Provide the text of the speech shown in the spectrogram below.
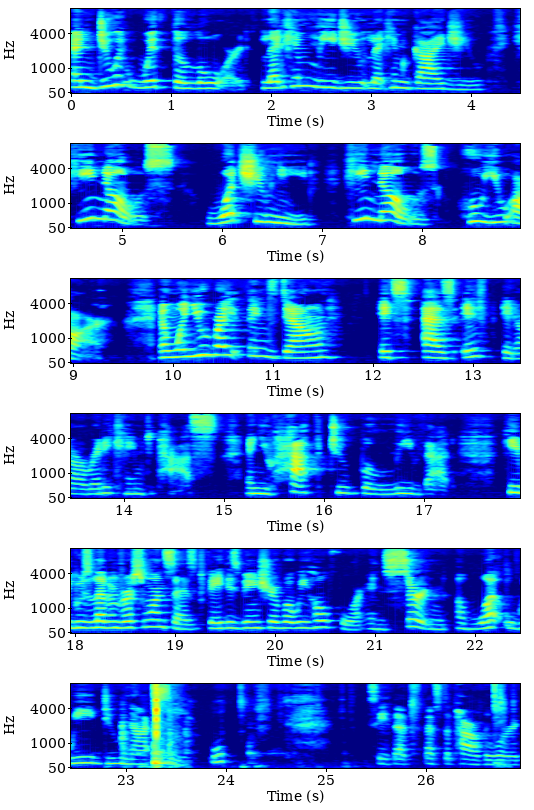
and do it with the Lord. Let Him lead you, let Him guide you. He knows what you need, He knows who you are. And when you write things down, it's as if it already came to pass. And you have to believe that. Hebrews 11, verse 1 says, Faith is being sure of what we hope for and certain of what we do not see. Oop. See, that's, that's the power of the word.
